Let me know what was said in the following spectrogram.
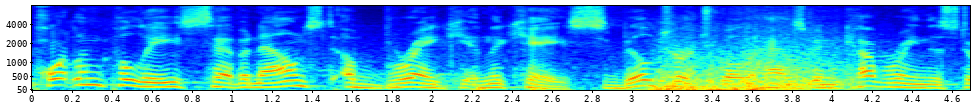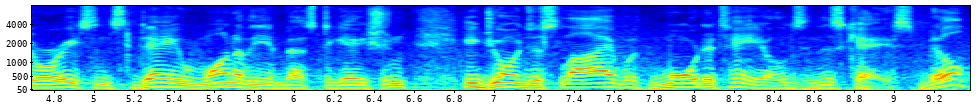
Portland police have announced a break in the case. Bill Churchwell has been covering the story since day one of the investigation. He joins us live with more details in this case. Bill?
